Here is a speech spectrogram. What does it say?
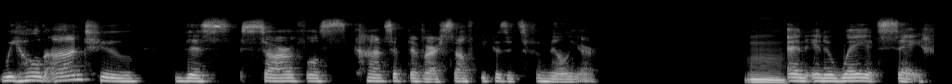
we hold on to this sorrowful concept of ourself because it's familiar. Mm, and in a way it's safe.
